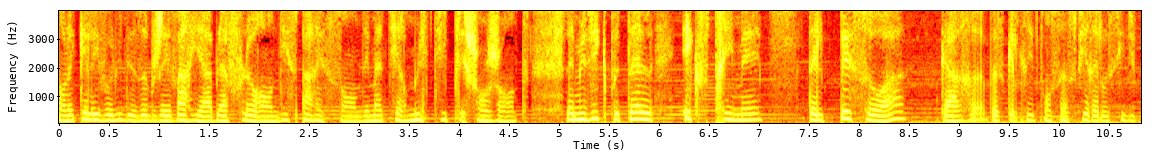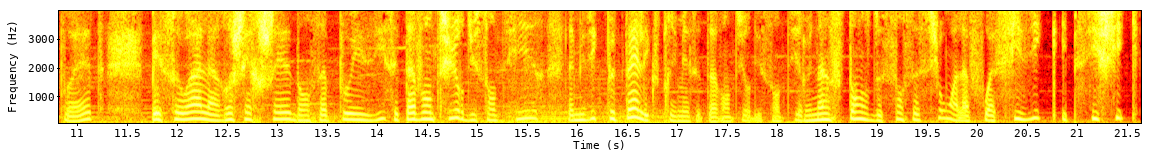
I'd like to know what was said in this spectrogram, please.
dans lequel évoluent des objets variables, affleurants, disparaissants, des matières multiples et changeantes. La musique peut-elle exprimer, tel Pessoa, car euh, Pascal Criton s'inspire elle aussi du poète. Pessoa la recherchait dans sa poésie, cette aventure du sentir. La musique peut-elle exprimer cette aventure du sentir, une instance de sensation à la fois physique et psychique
